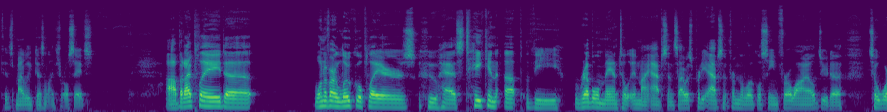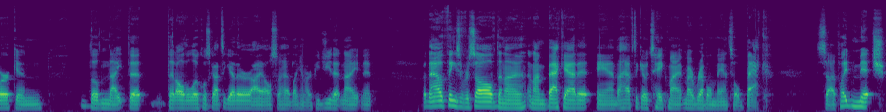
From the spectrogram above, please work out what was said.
because my Luke doesn't like to roll saves. Uh, but I played uh, one of our local players who has taken up the rebel mantle in my absence. I was pretty absent from the local scene for a while due to to work and the night that that all the locals got together. I also had like an RPG that night, and it. But now things have resolved, and I and I'm back at it, and I have to go take my my rebel mantle back. So I played Mitch,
